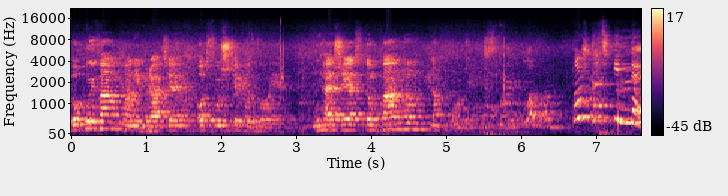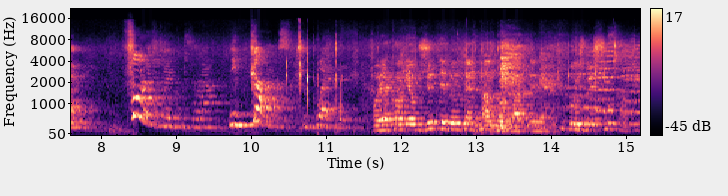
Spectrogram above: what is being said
Pokój wam, panie bracie, otwórzcie podwoje. Niechajże ja z tą panną na chłodzie nie stoję. głową. Poszukać innego. Fora z mojego dwora. Nie gadam z przybłędy. O, jako nieużyty był ten pan bogaty. Pójdźmy szukać.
